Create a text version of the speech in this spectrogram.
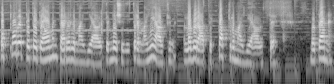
oppure potete aumentare le maglie alte. Invece di 3 maglie alte lavorate 4 maglie alte. Va bene?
